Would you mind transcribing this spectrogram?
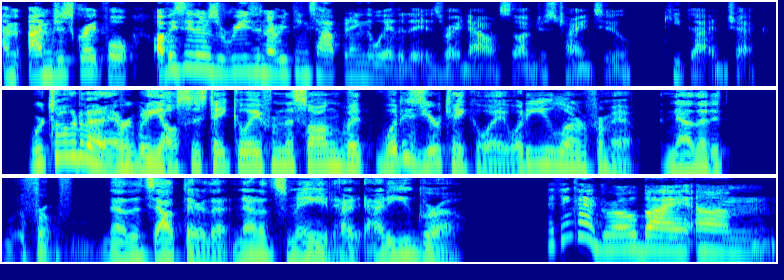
I'm, I'm just grateful. Obviously there's a reason everything's happening the way that it is right now. So I'm just trying to keep that in check we're talking about everybody else's takeaway from the song, but what is your takeaway? What do you learn from it now that it from now that it's out there that now that it's made? How how do you grow? I think I grow by um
